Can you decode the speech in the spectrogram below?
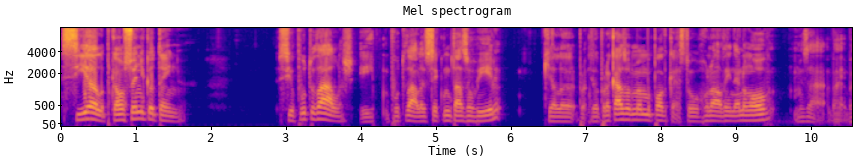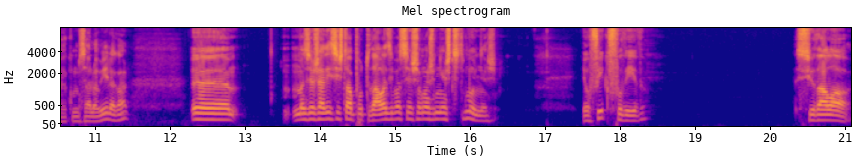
se ele, porque é um sonho que eu tenho, se o puto Dallas, e puto Dallas, eu sei que me estás a ouvir, que ele, pronto, ele por acaso ouve o mesmo podcast, o Ronaldo ainda não ouve, mas ah, vai, vai começar a ouvir agora. Uh, mas eu já disse isto ao puto Dallas e vocês são as minhas testemunhas. Eu fico fodido se o Daló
